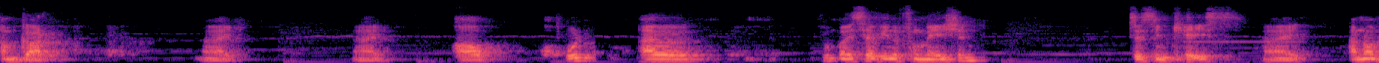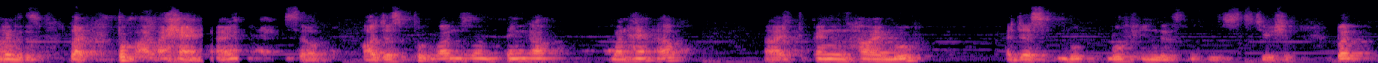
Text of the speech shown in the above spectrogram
I'm got it, right? Right? I'll put, I will put myself in the formation just in case, right? I'm not going to like put my hand, right? So I'll just put one, one thing up, one hand up, right? Depending on how I move, I just move, move in this, situation. But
